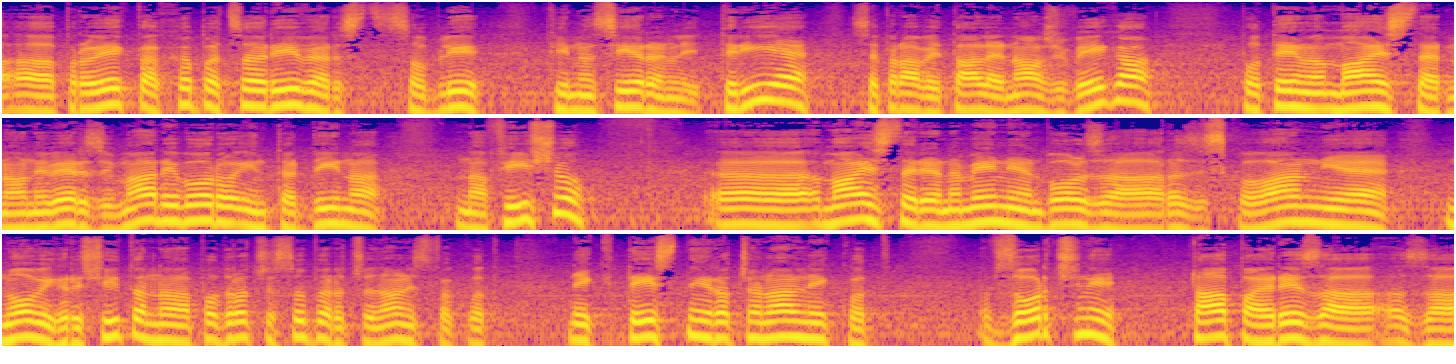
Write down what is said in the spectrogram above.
uh, projekta HPC Rivers, so bili financirali trije, se pravi tale naš Vega, potem majster na Univerzi v Mariboru in Trdina na Fišu. E, majster je namenjen bolj za raziskovanje novih rešitev na področju superračunalništva kot nek testni računalnik, kot vzorčni, ta pa je res za, za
